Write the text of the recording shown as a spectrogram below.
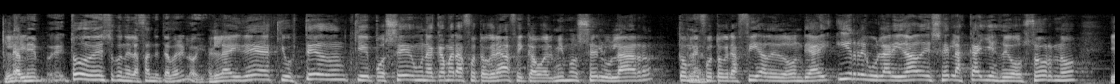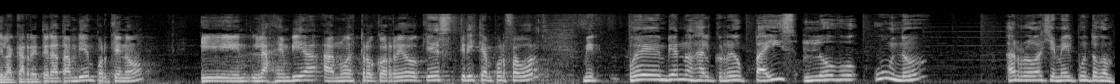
también eh, todo eso con el afán de tapar el hoyo. La idea es que usted, que posee una cámara fotográfica o el mismo celular, tome Claro. fotografía de donde hay irregularidades en las calles de Osorno y en la carretera también, ¿por qué no? Y las envía a nuestro correo que es, Cristian, por favor. Mire, puede enviarnos al correo paislobo1 arroba gmail.com.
